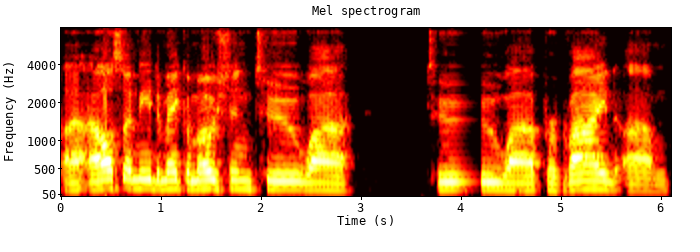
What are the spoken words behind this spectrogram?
I I also need to make a motion to, uh, to, uh, provide, um,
